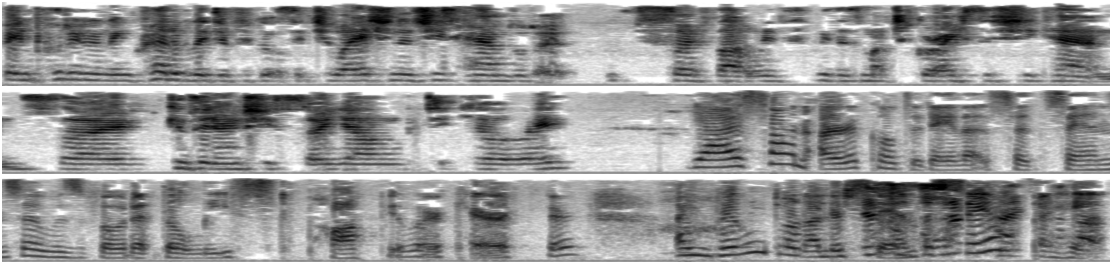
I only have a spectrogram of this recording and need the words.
been put in an incredibly difficult situation, and she's handled it so far with, with as much grace as she can. So, considering she's so young, particularly. Yeah, I saw an article today that said Sansa was voted the least popular character. I really don't understand the There's a lot of Sansa hate.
